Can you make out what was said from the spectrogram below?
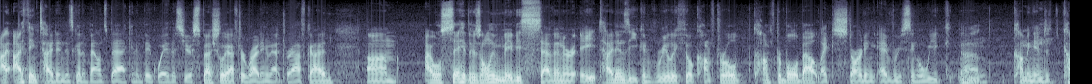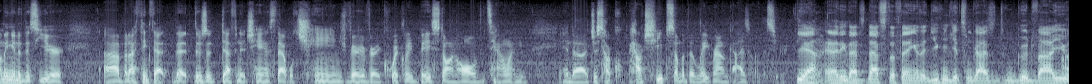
I, I think tight end is going to bounce back in a big way this year, especially after writing that draft guide. Um, I will say there's only maybe seven or eight tight ends that you can really feel comfortable comfortable about, like starting every single week um, coming into coming into this year. Uh, but I think that that there's a definite chance that will change very very quickly based on all of the talent and uh, just how how cheap some of the late round guys are this year. Yeah, and I think that's that's the thing is that you can get some guys at good value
